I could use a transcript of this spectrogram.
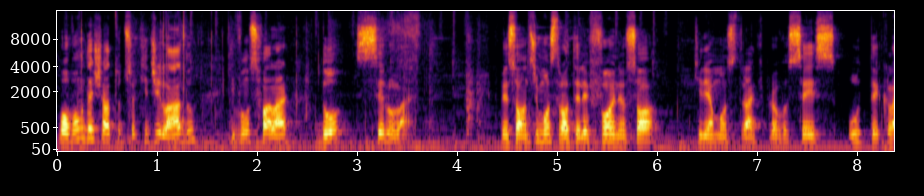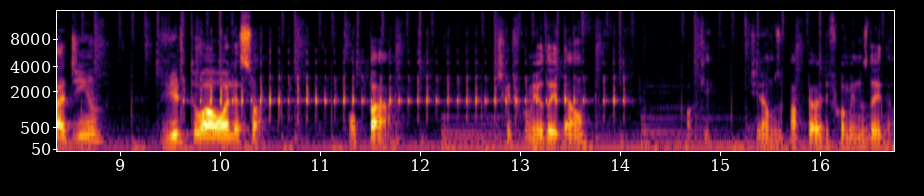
Bom, vamos deixar tudo isso aqui de lado e vamos falar do celular. Pessoal, antes de mostrar o telefone, eu só queria mostrar aqui para vocês o tecladinho virtual, olha só. Opa, acho que ele ficou meio doidão. Tiramos o papel, ele ficou menos doidão.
